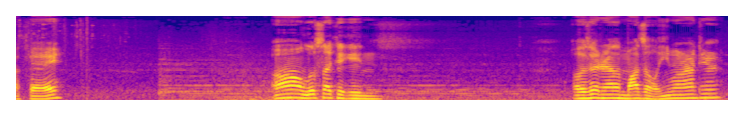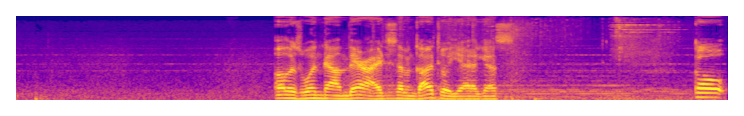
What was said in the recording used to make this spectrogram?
Okay. Oh, looks like I can... Oh, is there another mausoleum around here? Oh, there's one down there. I just haven't got to it yet, I guess. Oh,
